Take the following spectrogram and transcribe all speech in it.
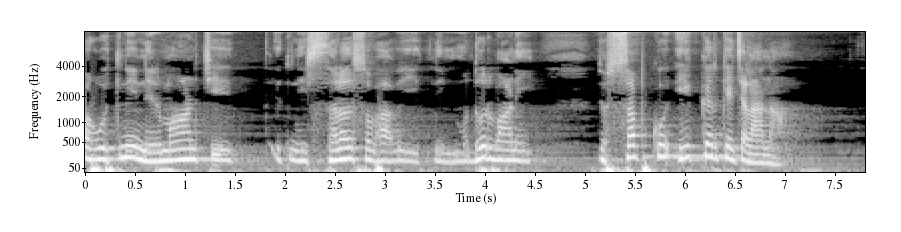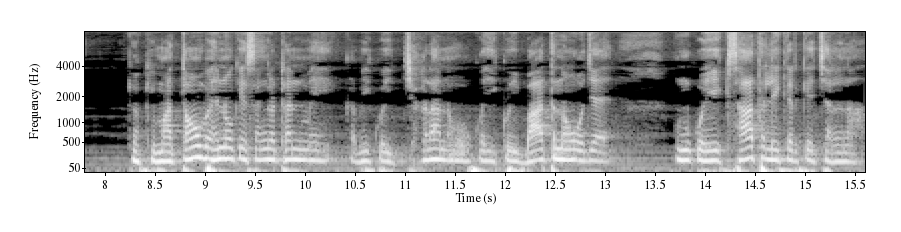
और वो इतनी निर्माण चेत, इतनी सरल स्वभावी, इतनी मधुर वाणी जो सबको एक करके चलाना, क्योंकि माताओं बहनों के संगठन में कभी कोई झगड़ा ना हो, कोई कोई बात ना हो जाए, उनको एक साथ लेकर के चलना।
